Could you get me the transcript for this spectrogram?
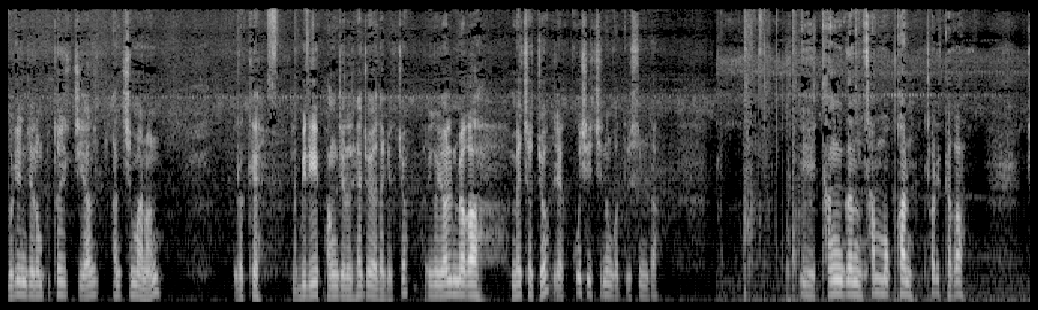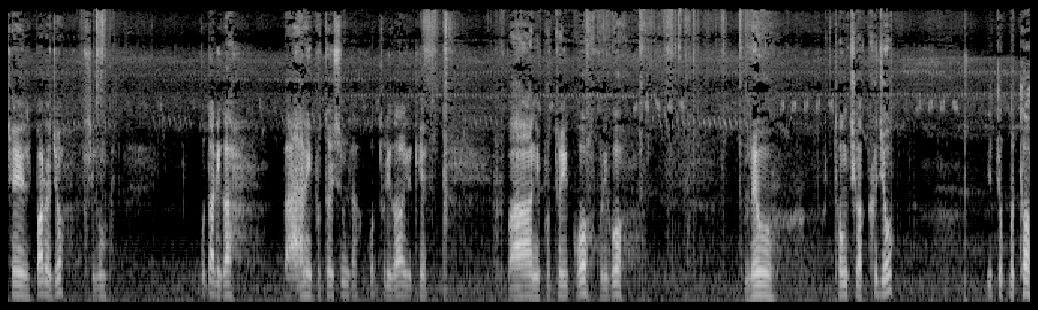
누린재는 붙어있지 않, 않지만은 이렇게 미리 방지를 해줘야 되겠죠. 이거 열매가 맺혔죠. 이제 꽃이 지는 것도 있습니다. 이 당근 삽목한 서리태가 제일 빠르죠. 지금 꼬다리가 많이 붙어 있습니다. 꼬투리가 이렇게 많이 붙어 있고 그리고 매우 덩치가 크죠. 이쪽부터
